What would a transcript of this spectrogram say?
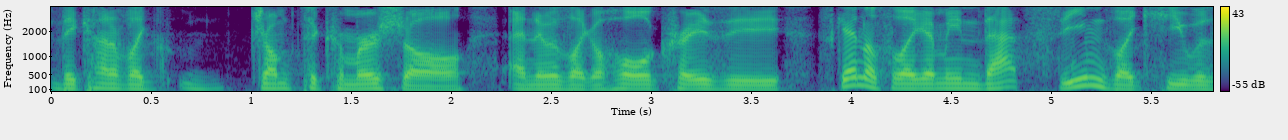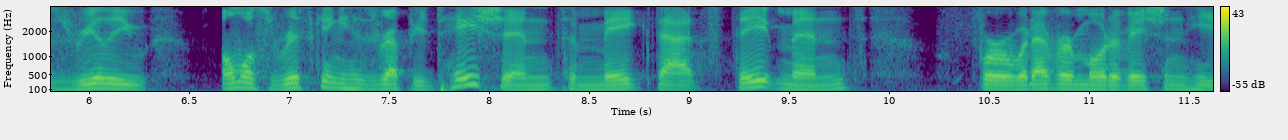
they kind of like jumped to commercial, and it was like a whole crazy scandal. So, like, I mean, that seemed like he was really almost risking his reputation to make that statement for whatever motivation he,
